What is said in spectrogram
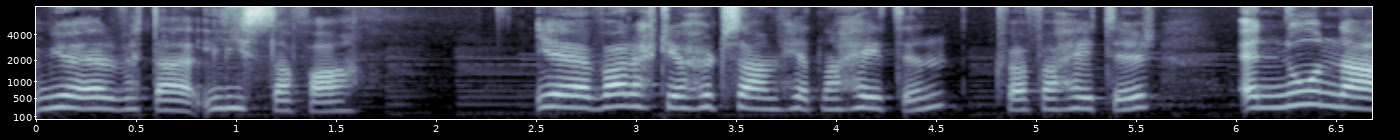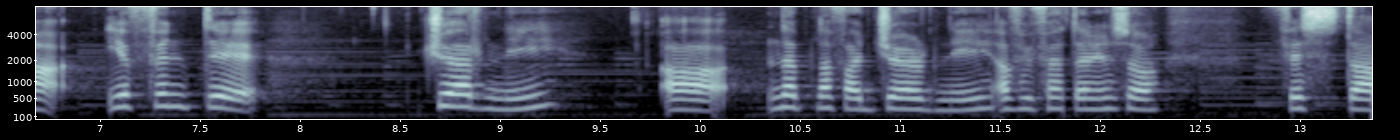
mjög erfitt að lýsa það. Ég var ekki að hugsa um hérna heitin, hvað það heitir, en núna ég fyndi Journey, að nefna það Journey af því þetta er eins og fyrsta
